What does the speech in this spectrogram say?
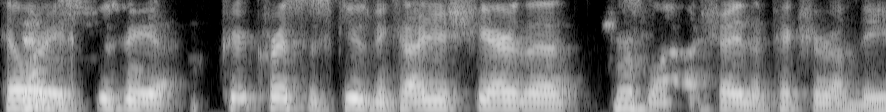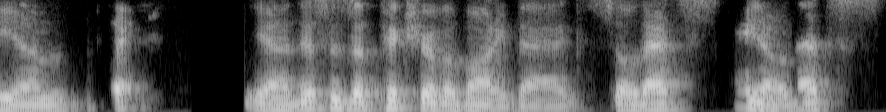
Hillary, yes. excuse me, Chris, excuse me. Can I just share the sure. slide? I'll show you the picture of the. Um, yeah, this is a picture of a body bag. So that's you know that's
